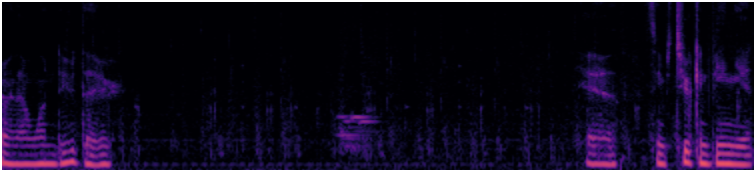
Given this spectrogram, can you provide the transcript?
It's that one dude there. Yeah, it seems too convenient.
